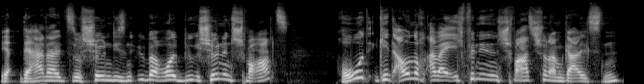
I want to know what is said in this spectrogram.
Ja, der hat halt so schön diesen Überrollbügel, schön in schwarz. Rot geht auch noch, aber ich finde ihn in schwarz schon am geilsten.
